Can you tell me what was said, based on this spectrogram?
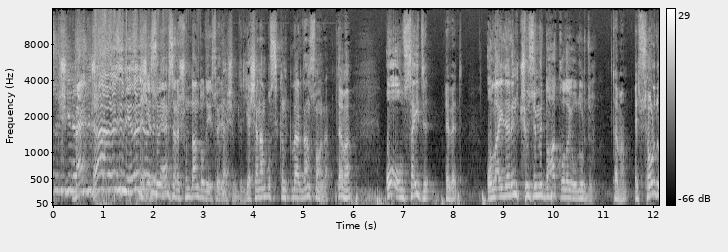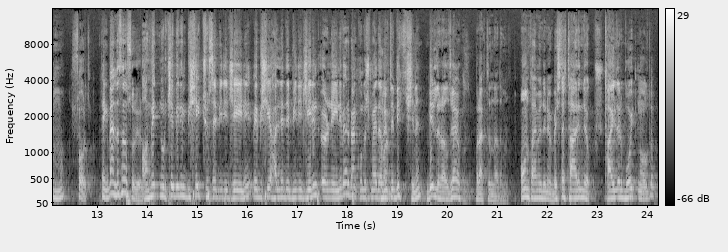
söylediğine ben. Ha özledim ya. bir şey söyleyeyim mi sana şundan dolayı söylemişimdir. Yaşanan bu sıkıntılardan sonra Tamam. o olsaydı Evet. olayların çözümü daha kolay olurdu. Tamam. E sordun mu? Sordum. Peki ben de sana soruyorum. Ahmet Nur Çebi'nin bir şey çözebileceğini ve bir şeyi halledebileceğinin örneğini ver ben konuşmaya devam edeyim. Kulüpte bir kişinin 1 lira alacağı yok bıraktığında adamın. 10 time ödeniyor. Beşiktaş tarihinde yokmuş. Tyler Boyd ne oldu?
